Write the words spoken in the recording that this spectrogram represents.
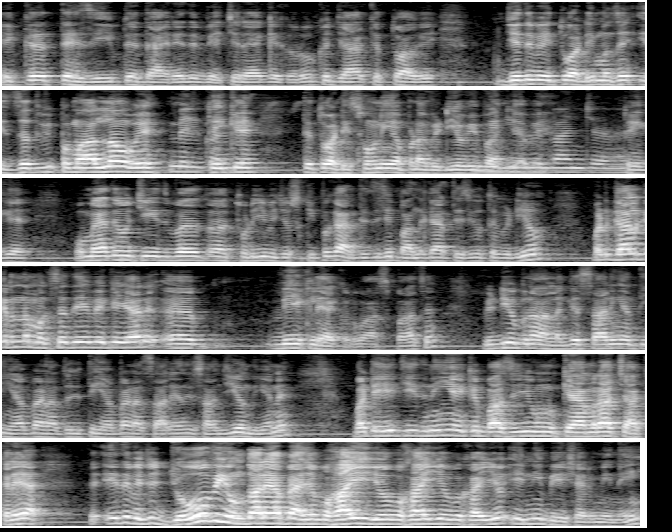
ਇੱਕ ਤਹਿਜ਼ੀਬ ਦੇ ਦਾਇਰੇ ਦੇ ਵਿੱਚ ਰਹਿ ਕੇ ਕਰੋ ਕਿ ਜਾ ਕੇ ਤੁਹਾਡੇ ਜਿਹਦੇ ਵਿੱਚ ਤੁਹਾਡੀ ਮਤਲਬ ਇੱਜ਼ਤ ਵੀ ਪਮਾਲ ਨਾ ਹੋਵੇ। ਠੀਕ ਹੈ? ਤੇ ਤੁਹਾਡੀ ਸੋਹਣੀ ਆਪਣਾ ਵੀਡੀਓ ਵੀ ਬਣ ਜਾਵੇ। ਠੀਕ ਹੈ? ਉਹ ਮੈਂ ਤੇ ਉਹ ਚੀਜ਼ ਥੋੜੀ ਜਿਹੀ ਵਿੱਚੋਂ ਸਕਿਪ ਕਰ ਦਿੱਤੀ ਸੀ ਬੰਦ ਕਰਤੀ ਸੀ ਉੱਥੇ ਵੀਡੀਓ ਬਟ ਗੱਲ ਕਰਨ ਦਾ ਮਕਸਦ ਇਹ ਵੇ ਕਿ ਯਾਰ ਵੇਖ ਲਿਆ ਕਰੋ ਆਸ-ਪਾਸ। ਵੀਡੀਓ ਬਣਾਉਣ ਲੱਗੇ ਸਾਰੀਆਂ ਧੀਆਂ ਭੈਣਾਂ ਤੁਸੀਂ ਧੀਆਂ ਭੈਣਾਂ ਸਾਰਿਆਂ ਦੀ ਸਾਂਝੀ ਹੁੰਦੀਆਂ ਨੇ। ਬਟ ਇਹ ਚੀਜ਼ ਨਹੀਂ ਹੈ ਕਿ ਬਸ ਜੀ ਹੁਣ ਕੈਮਰਾ ਚੱਕ ਲਿਆ ਤੇ ਇਹਦੇ ਵਿੱਚ ਜੋ ਵੀ ਆਉਂਦਾ ਰਿਹਾ ਭੈਣ ਜੋ ਵਿਖਾਈ ਜੋ ਵਿਖਾਈ ਜੋ ਵਿਖਾਈ ਜੋ ਇੰਨੀ ਬੇਸ਼ਰਮੀ ਨਹੀਂ।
